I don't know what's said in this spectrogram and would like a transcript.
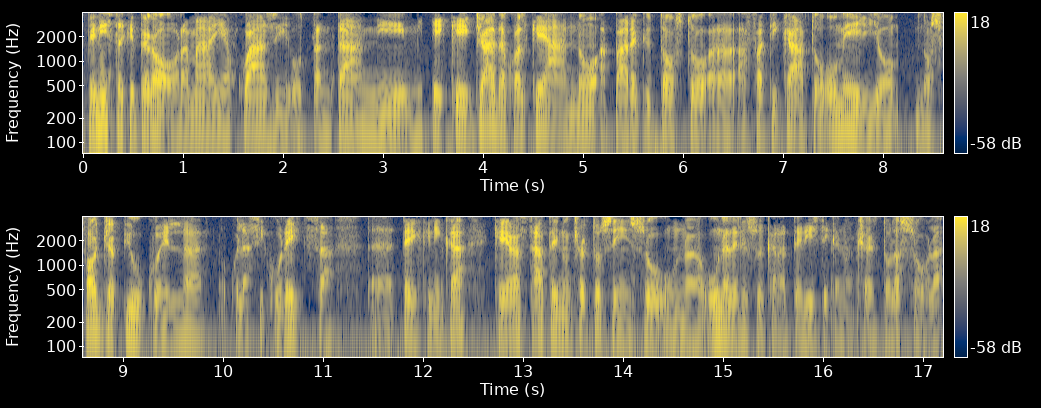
Pianista che però oramai ha quasi 80 anni e che già da qualche anno appare piuttosto eh, affaticato o meglio non sfoggia più quel quel, quella sicurezza eh, tecnica che era stata in un certo senso un, una delle sue caratteristiche, non certo la sola,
